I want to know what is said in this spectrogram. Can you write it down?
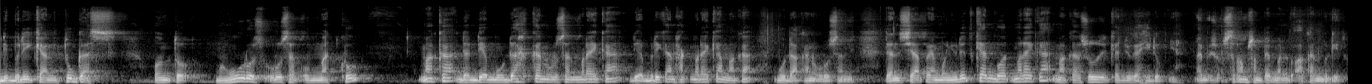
diberikan tugas untuk mengurus urusan umatku maka dan dia mudahkan urusan mereka, dia berikan hak mereka, maka mudahkan urusannya. Dan siapa yang menyulitkan buat mereka, maka sulitkan juga hidupnya. Nabi SAW sampai mendoakan begitu.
